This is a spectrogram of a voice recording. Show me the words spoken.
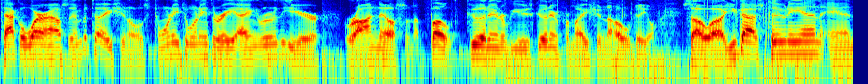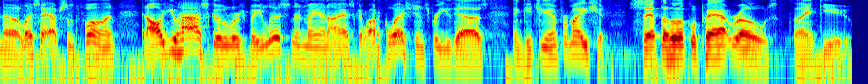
Tackle Warehouse Invitationals 2023 Angler of the Year, Ron Nelson. Both good interviews, good information, the whole deal. So uh, you guys tune in and uh, let's have some fun. And all you high schoolers, be listening, man. I ask a lot of questions for you guys and get you information. Set the hook with Pat Rose. Thank you.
